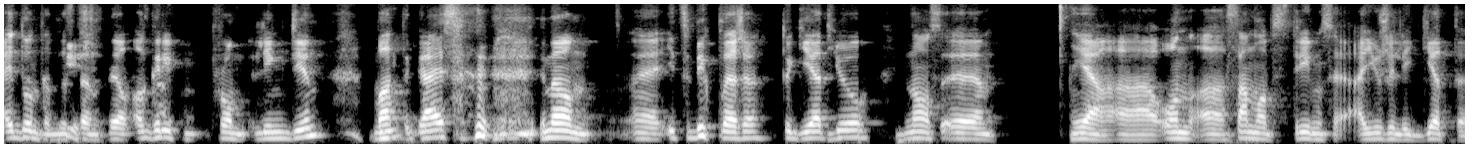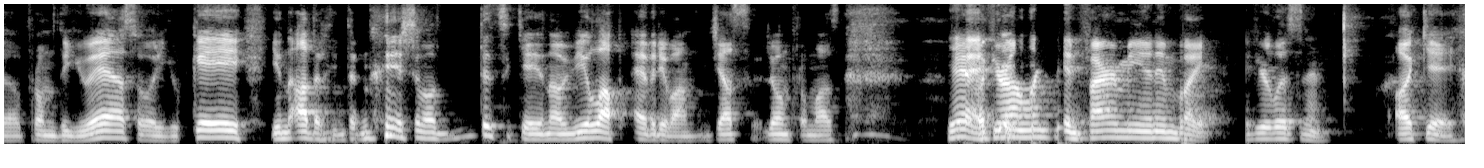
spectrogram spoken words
I don't understand the algorithm from LinkedIn, but mm-hmm. guys, you know, uh, it's a big pleasure to get you. You know. Uh, yeah uh, on uh, some of streams i usually get uh, from the us or uk in other international. That's okay you know we love everyone. Just learn from us. Yeah okay. if you're on linkedin fire me an invite if you're listening. Okay.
